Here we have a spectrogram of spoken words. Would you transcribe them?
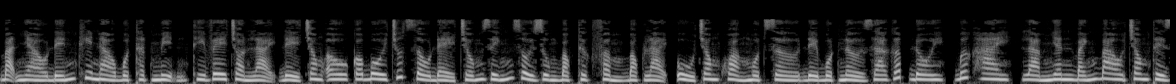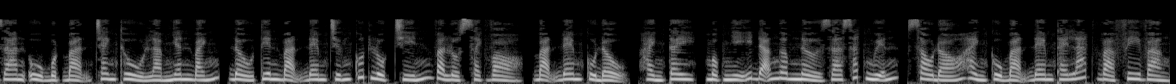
bạn nhào đến đến khi nào bột thật mịn thì vê tròn lại để trong âu có bôi chút dầu đẻ chống dính rồi dùng bọc thực phẩm bọc lại, ủ trong khoảng 1 giờ để bột nở ra gấp đôi. Bước 2, làm nhân bánh bao trong thời gian ủ bột bạn tranh thủ làm nhân bánh, đầu tiên bạn đem trứng cút luộc chín và lột sạch vỏ, bạn đem củ đậu, hành tây, mộc nhĩ đã ngâm nở ra sắt nguyễn sau đó hành củ bạn đem thái lát và phi vàng,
